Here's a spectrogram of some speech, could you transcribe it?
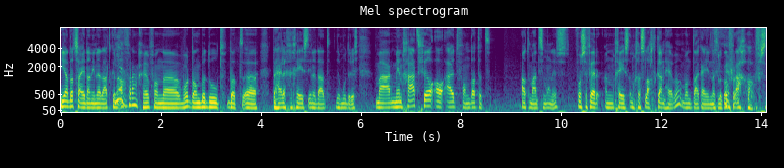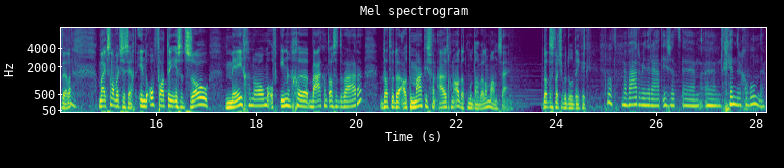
Ja, dat zou je dan inderdaad kunnen Ja. afvragen. Hè? Van, eh, wordt dan bedoeld dat eh, de Heilige Geest inderdaad de moeder is. Maar men gaat veel al uit van dat het automatisch een man is. Voor zover een geest een geslacht kan hebben. Want daar kan je natuurlijk ook vragen over stellen. Maar ik snap wat je zegt. In de opvatting is het zo meegenomen of ingebakend als het ware. Dat we er automatisch van uitgaan. Oh, dat moet dan wel een man zijn. Dat is wat je bedoelt, denk ik. Klopt. Maar waarom inderdaad is het ehm, ehm, gendergebonden?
